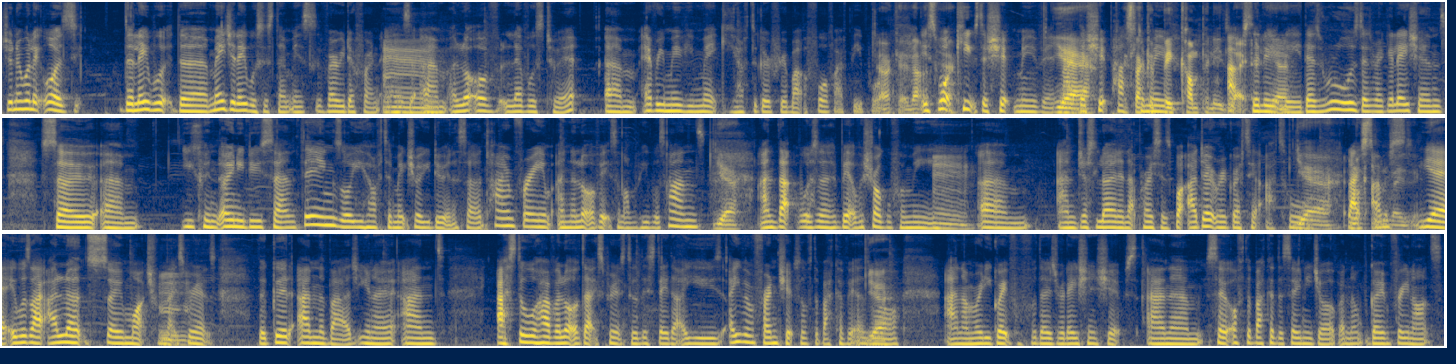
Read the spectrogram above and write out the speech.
do you know what it was the label, the major label system is very different. There's Mm. um, a lot of levels to it. Um, every move you make, you have to go through about four or five people. Okay, that, it's what yeah. keeps the ship moving. like Yeah, the ship has It's to like a move. big company. like, yeah. Absolutely. There's rules, there's regulations. So um, you can only do certain things, or you have to make sure you do it in a certain time frame, and a lot of it's in other people's hands. Yeah. And that was a bit of a struggle for me, Mm. um, and just learning that process. But I don't regret it at all. Yeah. It like I'm, amazing. yeah, it was like I learned so much from that Mm. experience, the good and the bad, you know, and. I still have a lot of that experience till this day that I use, even friendships off the back of it as Yeah. well. And I'm really grateful for those relationships. And um, so, off the back of the Sony job and I'm going freelance,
